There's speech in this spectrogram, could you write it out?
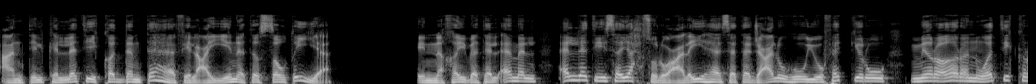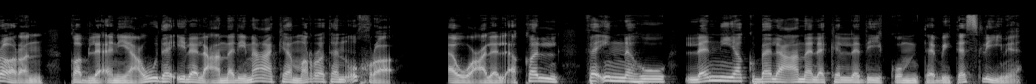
عن تلك التي قدمتها في العينة الصوتية. إن خيبة الأمل التي سيحصل عليها ستجعله يفكر مرارا وتكرارا قبل أن يعود إلى العمل معك مرة أخرى. أو على الأقل فإنه لن يقبل عملك الذي قمت بتسليمه.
